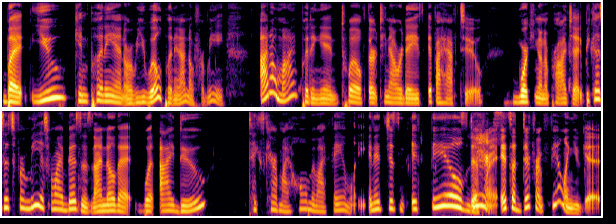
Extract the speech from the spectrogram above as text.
but you can put in or you will put in I know for me, I don't mind putting in 12, 13-hour days if I have to, working on a project because it's for me, it's for my business, and I know that what I do takes care of my home and my family, and it just it feels different. Yes. It's a different feeling you get.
